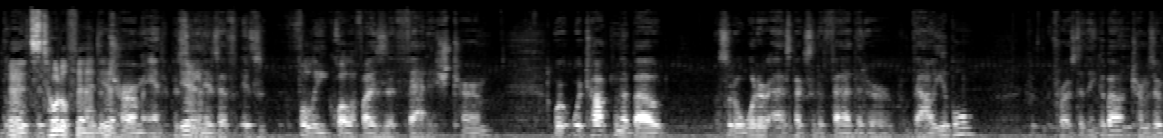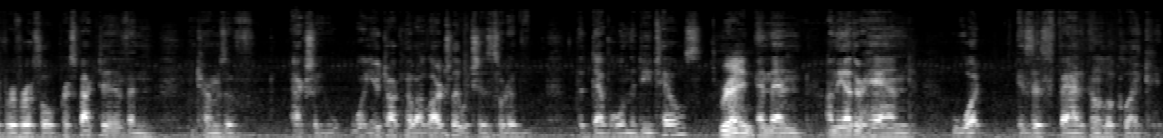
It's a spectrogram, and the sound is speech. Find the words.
the, Uh, it's the- total fad, The yeah. term Anthropocene Yeah. is a, is fully qualifies as a faddish term. We're, we're talking about sort of what are aspects of the fad that are valuable for us to think about in terms of reversal perspective and in terms of actually what you're talking about largely, which is sort of the devil in the details. Right. And then on the other hand, what is this fad going to look like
